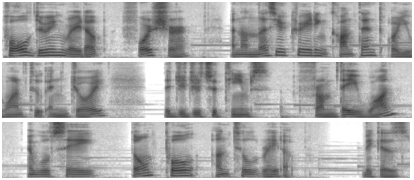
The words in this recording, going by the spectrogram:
pull during rate up for sure. And unless you're creating content or you want to enjoy the Jujutsu teams from day one, I will say don't pull until rate up. Because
